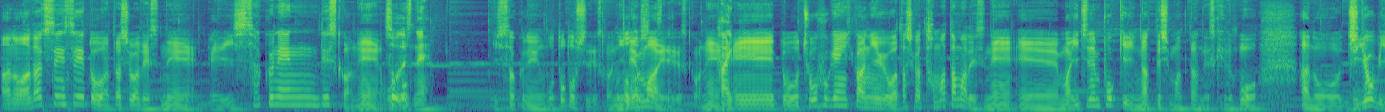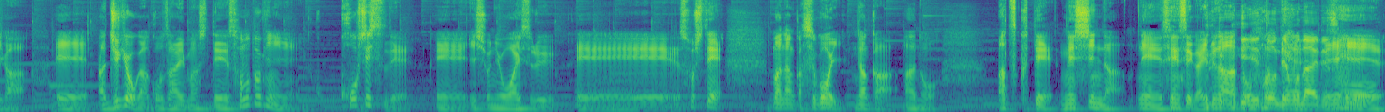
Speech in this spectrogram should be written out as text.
あの足立先生と私はですね、えー一昨年ですかね。そうですね。一昨年一昨年ですか？2一昨年前ですかね。はい。えっ、と調布現役館に私がたまたまですね、えーまあ一年ぽっきりになってしまったんですけどもあの授業日が、えーあ授業がございましてその時に講師室で、えー一緒にお会いする、えーそしてまあなんかすごいなんかあの熱くて熱心な、えー先生がいるなと思って。とんでもないですえ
